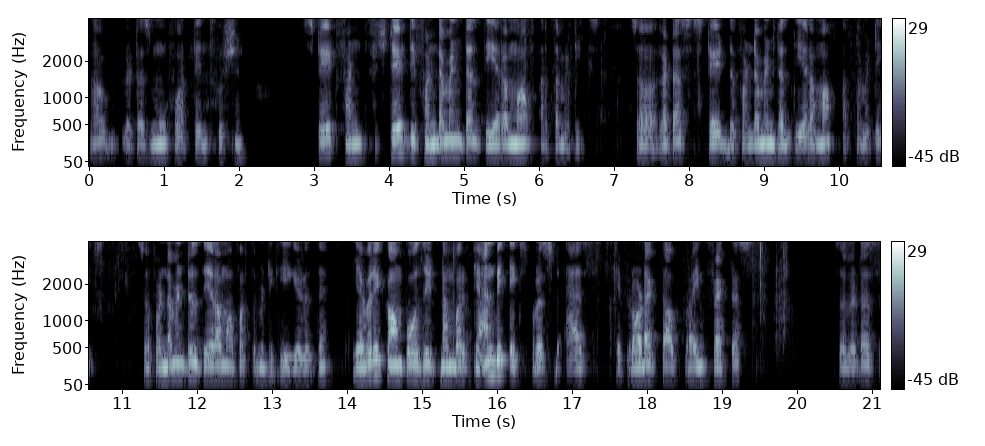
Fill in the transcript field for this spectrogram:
Now let us move for 10th question. State fund state the fundamental theorem of arithmetics. So let us state the fundamental theorem of arithmetics. So fundamental theorem of arithmetic ಹೀಗೆ ಹೇಳುತ್ತೆ every composite number can be expressed as a product of prime factors. so let us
